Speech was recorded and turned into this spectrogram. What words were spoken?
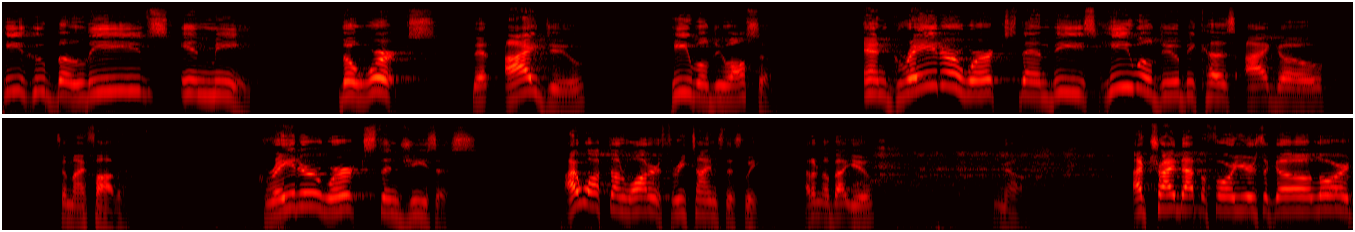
he who believes in me, the works that I do, he will do also. And greater works than these he will do because I go to my Father. Greater works than Jesus. I walked on water three times this week. I don't know about you. No. I've tried that before years ago. Lord,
